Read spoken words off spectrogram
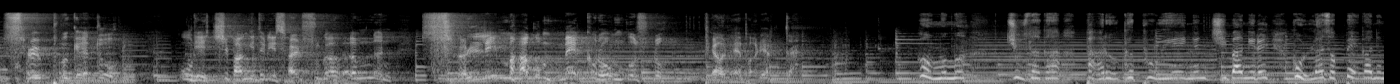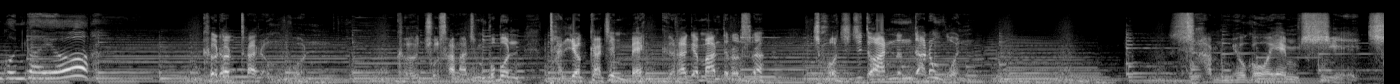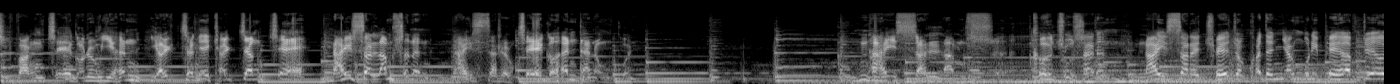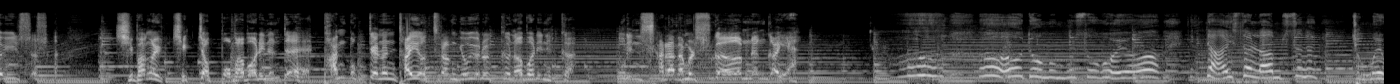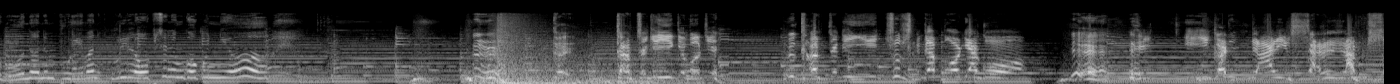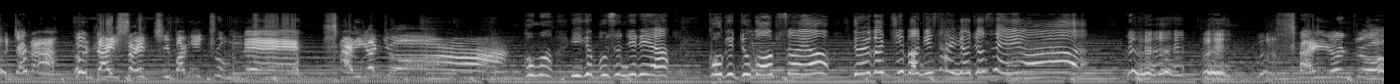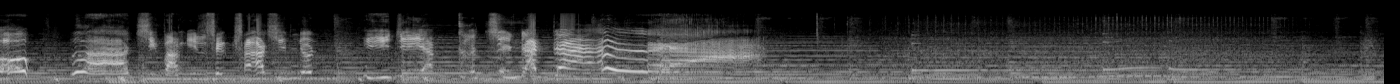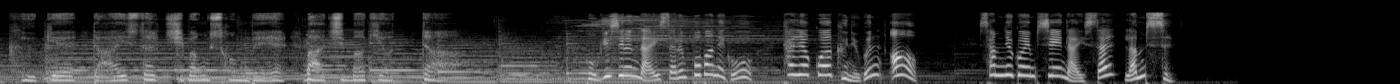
슬프게도 우리 지방이들이 살 수가 없는 슬림하고 매끄러운 곳으로 변해버렸다. 어머머, 주사가 바로 그 부위에 있는 지방이를 골라서 빼가는 건가요? 그렇다는군. 그 주사 맞은 부분 탄력까지 매끈하게 만들어서 처지지도 않는다는군. 365MC 지방 제거를 위한 열정의 결정체 나이살람스는 나이살을 제거한다는군. 나이살 람스 그 주사는 나이살에 최적화된 약물이 배합되어 있어서 지방을 직접 뽑아버리는데 반복되는 다이어트랑 요요를 끊어버리니까 우린 살아남을 수가 없는 거야. 어, 어, 너무 무서워요. 나이살 람스는 정말 원하는 부위만 우리를 없애는 거군요. 그, 갑자기 이게 뭐지? 갑자기 이 주사가 뭐냐고? 이건 나이살람스잖아. 나이살 지방이 죽네. 살려줘. 어머, 이게 무슨 일이야? 거기 누구 없어요? 늙은 지방이 살려주세요. 살려줘. 아, 지방 인생 40년 이제야 끝이 난다. 그게 나이살 지방 선배의 마지막이었다. 보기 싫은 나이살은 뽑아내고 탄력과 근육은 up. 365MC 나이살 람스.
